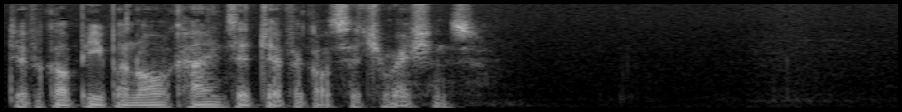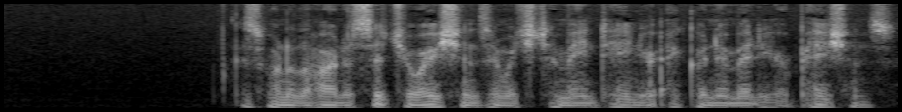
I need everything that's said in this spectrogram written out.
difficult people in all kinds of difficult situations. Because one of the hardest situations in which to maintain your equanimity or patience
